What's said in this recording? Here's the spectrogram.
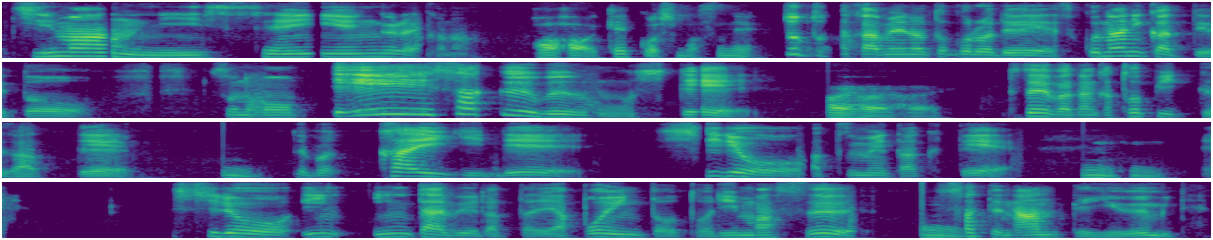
1万2000円ぐらいかな。はは、結構しますね。ちょっと高めのところで、そこ何かっていうと、その英作文をして、はいはいはい。例えばなんかトピックがあって、うん。例えば会議で資料を集めたくて、うんうん。資料インインタビューだったらアポイントを取ります、うん、さてなんて言うみたい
